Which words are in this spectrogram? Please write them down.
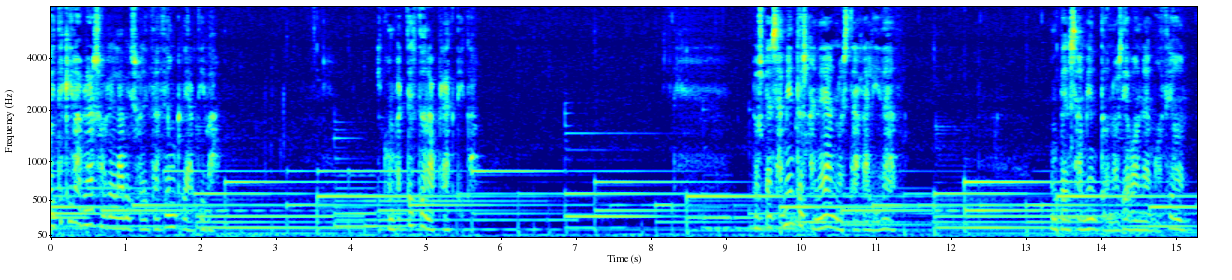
Hoy te quiero hablar sobre la visualización creativa y compartirte una práctica. Los pensamientos generan nuestra realidad. Un pensamiento nos lleva a una emoción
